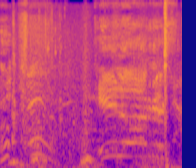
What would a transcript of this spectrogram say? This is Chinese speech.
Ilorus!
